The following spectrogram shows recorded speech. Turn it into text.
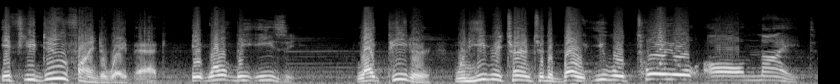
If you do find a way back, it won't be easy. Like Peter, when he returned to the boat, you will toil all night.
